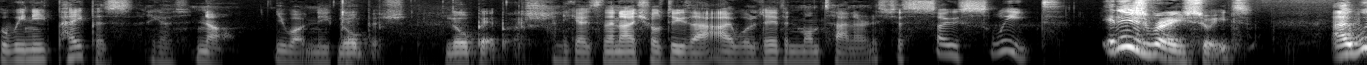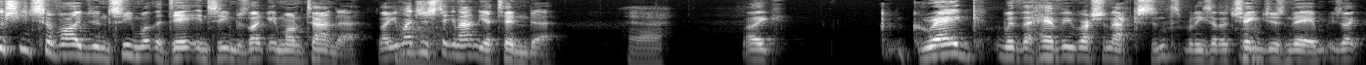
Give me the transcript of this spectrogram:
"Will we need papers?" And he goes, "No." You won't need Nope. papers. No papers. And he goes, then I shall do that. I will live in Montana. And it's just so sweet. It is very sweet. I wish he'd survived and seen what the dating scene was like in Montana. Like, imagine oh. sticking out in your Tinder. Yeah. Like, Greg with the heavy Russian accent, but he's had to change hmm. his name. He's like,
